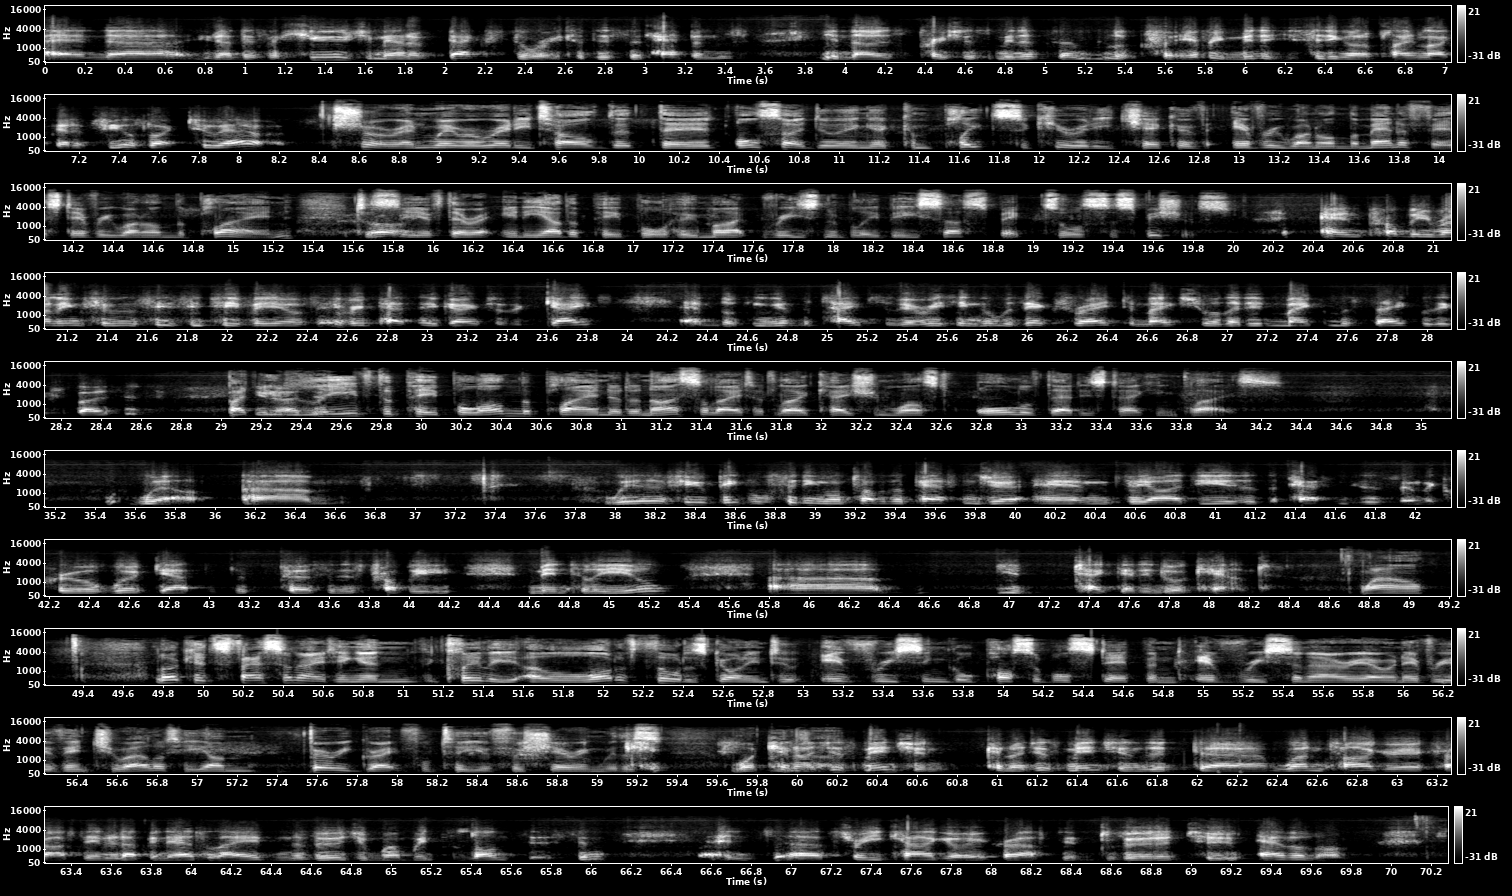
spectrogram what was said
And, uh, you know, there's a huge amount of backstory to this that happens in those precious minutes. And look, for every minute you're sitting on a plane like that, it feels like two hours. Sure, and we're already told that they're also doing a complete security check of everyone on the manifest, everyone on the plane, to Right. see if there are any other people who might reasonably be suspects or suspicious. and probably running through the CCTV of every passenger going through the gate and looking at the tapes of everything that was x-rayed to make sure they didn't make a mistake with explosives. But you, You know, leave the people on the plane at an isolated location whilst all of that is taking place. Well, um, with a few people sitting on top of the passenger and the idea that the passengers and the crew have worked out that the person is probably mentally ill, uh, you take that into account. Wow. Look, it's fascinating, and clearly a lot of thought has gone into every single possible step and every scenario and every eventuality. I'm very grateful to you for sharing with us what Can I just mention? Can I just mention that uh, one Tiger aircraft ended up in Adelaide, and the Virgin one went to Launceston, and uh, three cargo aircraft diverted to Avalon.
